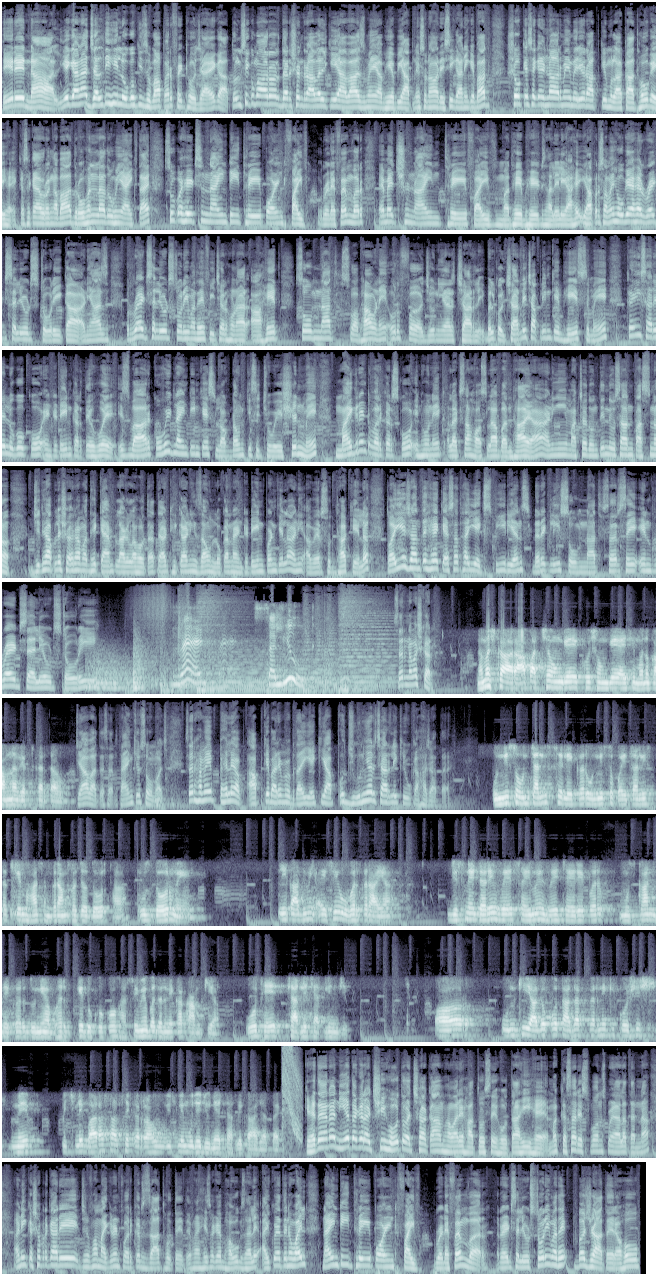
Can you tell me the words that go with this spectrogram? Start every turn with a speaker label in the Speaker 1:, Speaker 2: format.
Speaker 1: तेरे नाल। ये गाना जल्दी ही लोगों की जुबा पर फिट हो जाएगा। तुलसी कुमार और दर्शन रावल की आवाज़ में अभी अभी आपने सुना और इसी गाने के बाद शो के सेकंड आवर में मेरी और आपकी मुलाकात हो गई है। कसं काय औरंगाबाद? रोहनला तुम्ही ऐकताय सुपर हिट्स 93.5 रेड एफ़ वर M H nine three five मध्ये भेट झालेली आहे पर समय हो गया है रेड सल्यूट स्टोरी का। आणि आज रेड सल्यूट स्टोरी मध्ये फीचर होणार आहेत सोमनाथ स्वभावने उर्फ़ जूनियर चार्ली बिल्कुल चार्ली चापलिन के भेस में कई सारे लोगों को एंटरटेन करते हुए इस बार कोविड 19 के इस लॉकडाऊन की सिच्युएशन में मायग्रंट वर्कर्स को इन्होंने एक अलग सा हौसला बंधाया। आणि मागच्या दोन तीन दिवसांपासनं जिथे आपल्या शहरामध्ये कॅम्प लागला होता त्या ठिकाणी जाऊन लोकांना एंटरटेन पण केलं आणि अवेअर सुद्धा केलं. तो आइए जानते हैं कैसा था ये एक्सपीरियंस डायरेक्टली सोमनाथ सर से in red salute story
Speaker 2: red salute
Speaker 1: sir नमस्कार।
Speaker 3: नमस्कार आप अच्छे होंगे खुश होंगे ऐसी मनोकामना व्यक्त करता हूँ।
Speaker 1: क्या बात है sir. Thank you so much sir हमें पहले आप, आपके बारे में बताइए कि आपको जूनियर चार्ली क्यों कहा जाता है?
Speaker 3: उन्नीस से लेकर 1945 तक के महासंग्राम का जो दौर था उस दौर में एक आदमी ऐसे उभर कर आया जिसने डरे हुए सहमे हुए चेहरे पर मुस्कान देकर दुनिया भर के दुखों को हँसी में बदलने का काम किया। वो थे चार्ली चैपलिन जी। और उनकी यादों को ताज़ा करने की कोशिश में पिछले 12 साल से कर रहा हूँ, इसलिए मुझे जूनियर चार्ली कहा जाता है।
Speaker 1: कहते हैं ना, नियत अगर अच्छी हो तो अच्छा काम हमारे हाथों से होता ही है। मग कसा रिस्पॉन्स मिळाला त्यांना आणि कशा प्रकारे जेव्हा मायग्रंट वर्कर्स जात होते तेव्हा हे सगळे भावूक झाले। ऐकूया त्याने वाईल ninety three point five red F M वर रेड सल्यूट स्टोरीमध्ये बजाते रहो।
